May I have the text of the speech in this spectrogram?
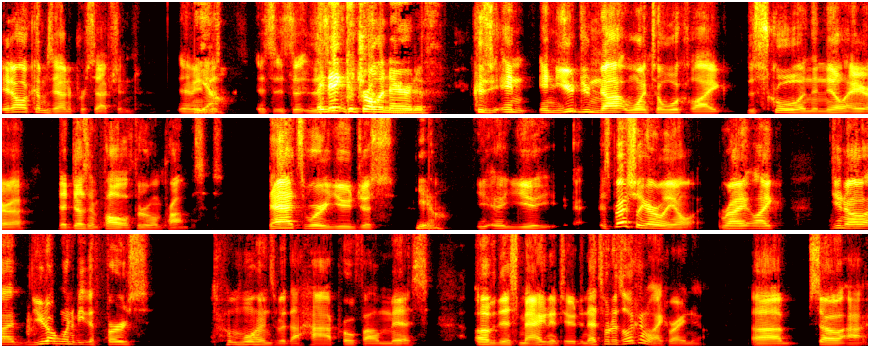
it all comes down to perception. I mean, Yeah. it's, it's, They didn't control the narrative. because in and you do not want to look like the school in the nil era that doesn't follow through on promises. That's where you just Yeah, you, uh, you especially early on, right? Like, you know, you don't want to be the first ones with a high profile miss of this magnitude, and that's what it's looking like right now. Um, so I,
